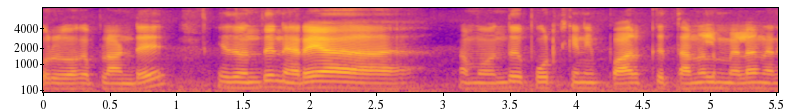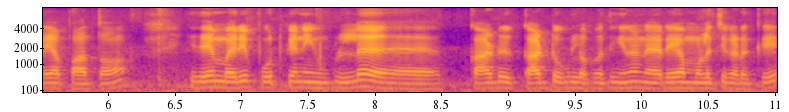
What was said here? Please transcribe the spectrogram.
ஒரு வகை பிளான்ட்டு இது வந்து நிறையா நம்ம வந்து போர்ட்கனி பார்க்கு தணல் மேலே நிறையா பார்த்தோம். இதே மாதிரி போர்ட்கனிக்குள்ளே காடு காட்டுக்குள்ளே பார்த்திங்கன்னா நிறையா முளைச்சி கிடக்கு.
